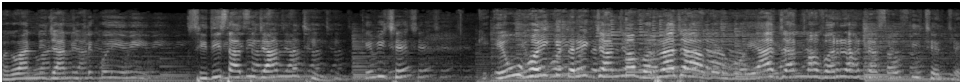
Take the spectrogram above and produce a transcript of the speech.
ભગવાનની જાન એટલે કોઈ એવી સીધી સાદી જાન નથી. કેવી છે? એવું હોય કે દરેક જાનમાં વરરાજા આગળ હોય. આ જાનમાં વરરાજા સૌથી છેલ્લે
